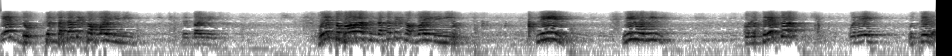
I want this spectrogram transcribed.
يدوا sympathetic supply لمين؟ لل dilator ويدوا parasympathetic supply لمين؟ اثنين مين ومين؟ constrictor والايه وال ciliary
